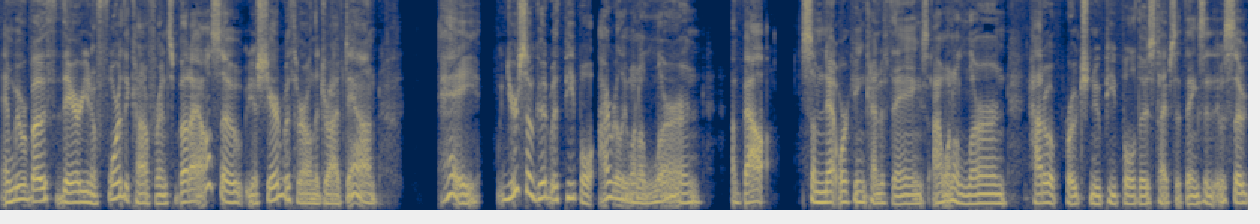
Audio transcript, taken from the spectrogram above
And we were both there, you know, for the conference, but I also you know, shared with her on the drive down, hey, you're so good with people. I really want to learn about some networking kind of things. I want to learn how to approach new people, those types of things. And it was so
